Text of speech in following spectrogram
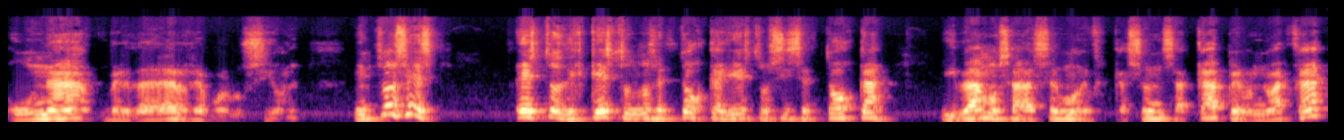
una verdadera revolución. Entonces, esto de que esto no se toca y esto sí se toca y vamos a hacer modificaciones acá, pero no acá,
